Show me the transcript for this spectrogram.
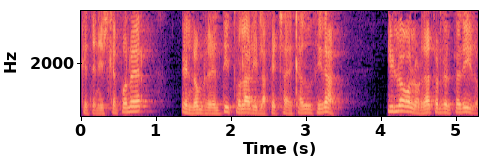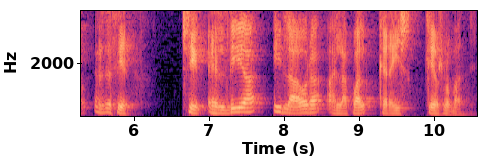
que tenéis que poner, el nombre del titular y la fecha de caducidad. Y luego los datos del pedido, es decir, si el día y la hora en la cual queréis que os lo manden.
